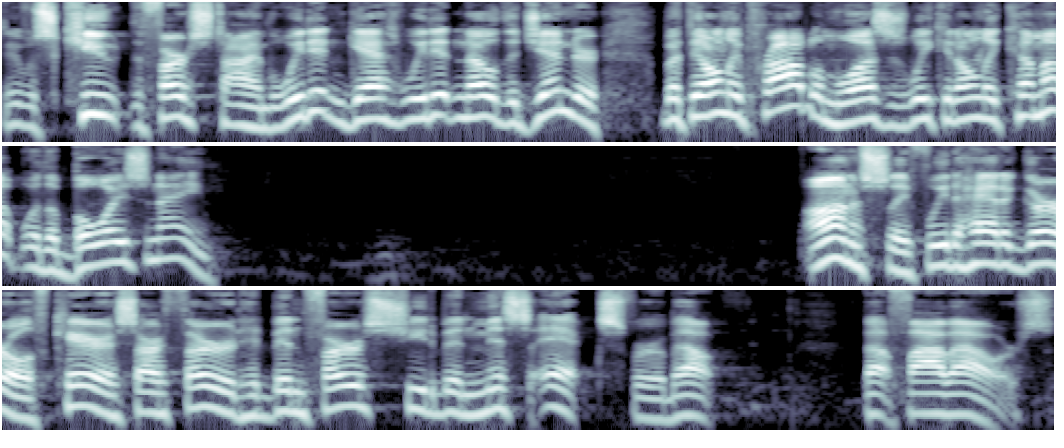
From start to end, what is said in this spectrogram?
It was cute the first time, but we didn't guess, we didn't know the gender. But the only problem was is we could only come up with a boy's name. Honestly, if we'd had a girl, if Karis, our third, had been first, she'd have been Miss X for about, about five hours.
